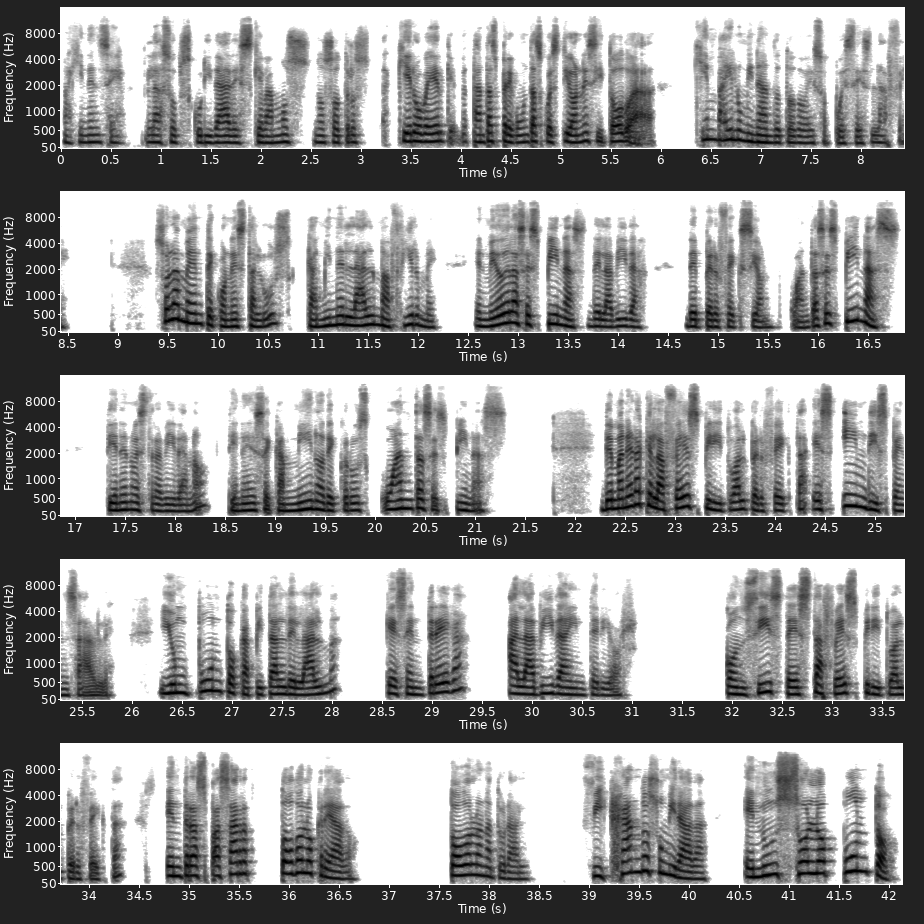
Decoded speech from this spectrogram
Imagínense las obscuridades que vamos nosotros, quiero ver tantas preguntas, cuestiones y todo. ¿Quién va iluminando todo eso? Pues es la fe. Solamente con esta luz camina el alma firme en medio de las espinas de la vida de perfección. ¿Cuántas espinas tiene nuestra vida, no? Tiene ese camino de cruz, cuántas espinas. De manera que la fe espiritual perfecta es indispensable y un punto capital del alma que se entrega a la vida interior. Consiste esta fe espiritual perfecta en traspasar todo lo creado, todo lo natural, fijando su mirada en un solo punto.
